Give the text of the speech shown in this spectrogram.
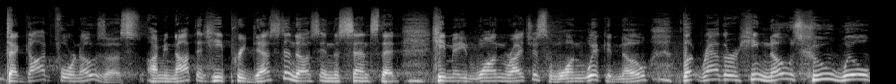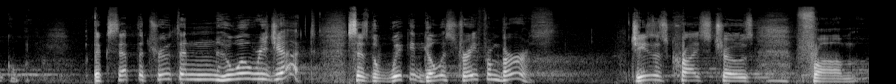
that God foreknows us. I mean, not that He predestined us in the sense that He made one righteous, one wicked, no, but rather He knows who will accept the truth and who will reject. It says the wicked go astray from birth. Jesus Christ chose from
